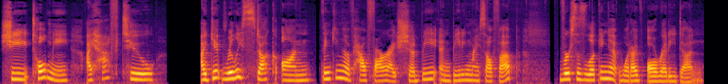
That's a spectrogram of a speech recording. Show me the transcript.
She told me, I have to, I get really stuck on thinking of how far I should be and beating myself up versus looking at what I've already done.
